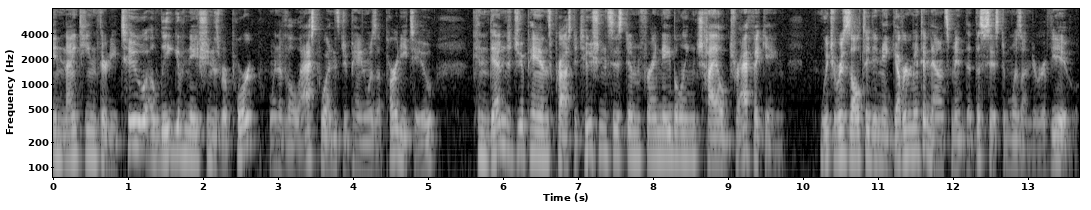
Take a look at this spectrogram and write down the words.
In 1932, a League of Nations report, one of the last ones Japan was a party to, condemned Japan's prostitution system for enabling child trafficking which resulted in a government announcement that the system was under review.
